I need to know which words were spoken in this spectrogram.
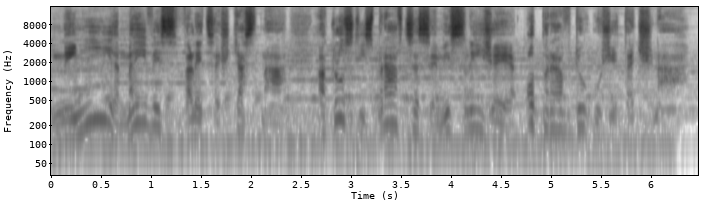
Nyní je Mavis velice šťastná a tlustý správce si myslí, že je opravdu užitečná.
